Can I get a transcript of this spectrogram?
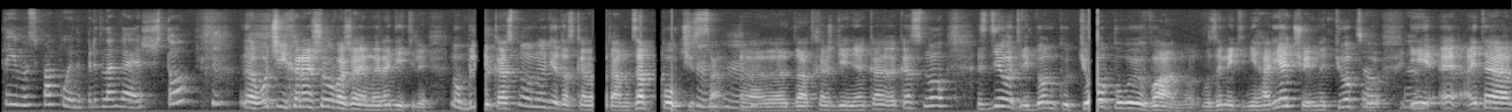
ты ему спокойно предлагаешь что? Да, очень хорошо, уважаемые родители. Ну, ближе сну, ну, где-то, скажем, там, за полчаса э, до отхождения ко, ко сну, сделать ребенку теплую ванну. Вы заметите, не горячую, а именно теплую. Тёплую. И э, эта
